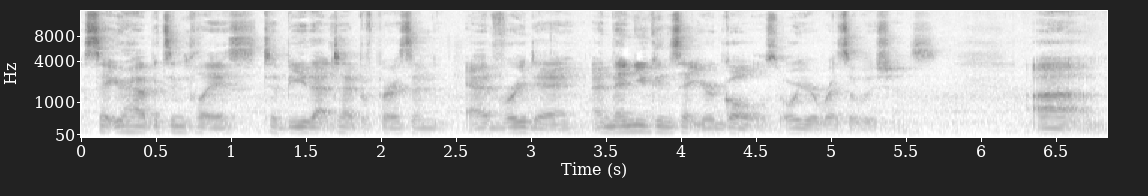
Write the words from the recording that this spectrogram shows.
set your habits in place to be that type of person every day, and then you can set your goals or your resolutions. Um,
